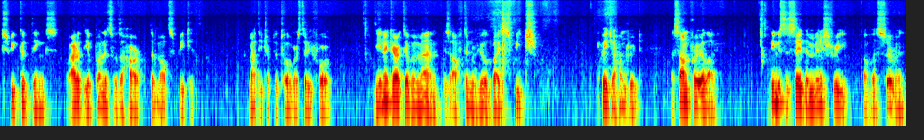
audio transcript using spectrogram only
speak good things? For out of the abundance of the heart the mouth speaketh. Matthew chapter 12, verse 34. The inner character of a man is often revealed by his speech. Page 100. A sound prayer life. Needless to say, the ministry of a servant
